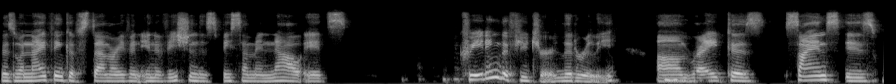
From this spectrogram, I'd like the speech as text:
Because when I think of STEM or even innovation, the space I'm in now, it's creating the future, literally, um, mm-hmm. right? Because science is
